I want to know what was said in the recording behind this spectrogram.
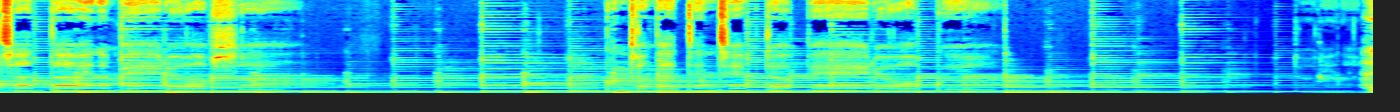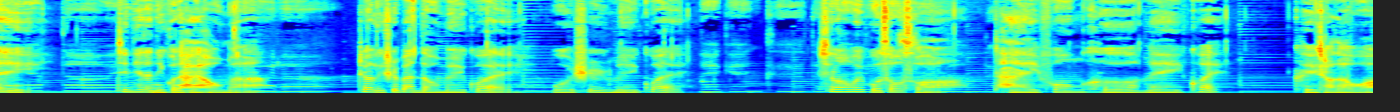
차따 嘿，今天的你过得还好吗？这里是半岛玫瑰，我是玫瑰。新浪微博搜索“台风和玫瑰”，可以找到我。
